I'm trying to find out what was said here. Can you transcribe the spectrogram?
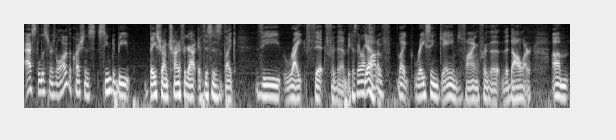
asked the listeners, and a lot of the questions seem to be based around trying to figure out if this is like the right fit for them because there are a Yeah. lot of like racing games vying for the, the dollar. Um,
